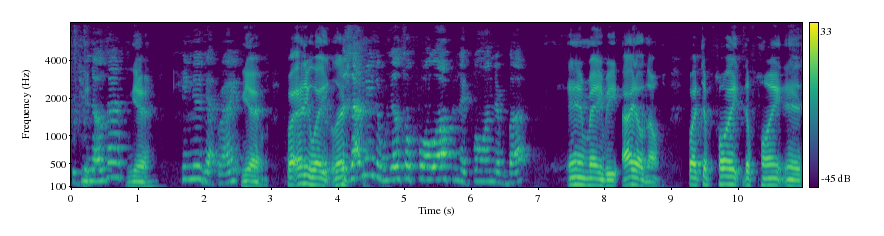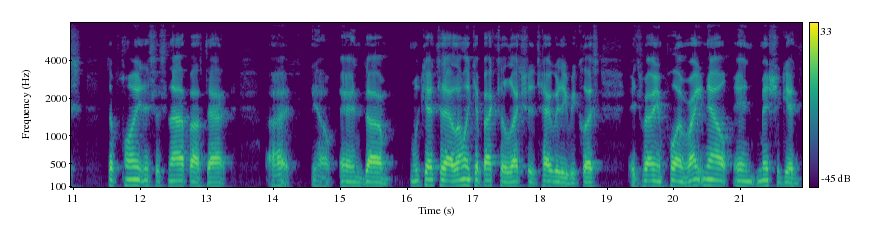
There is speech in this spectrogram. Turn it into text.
Did you Yeah. know that? yeah, He knew that, right? yeah. But anyway, Does that mean the wheels will fall off and they fall on their butt? and maybe I don't know. But the point, the point is, the point is, it's not about that. Uh, you know, and um, we'll get to that. Let me get back to election integrity because it's very important. Right now in Michigan,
